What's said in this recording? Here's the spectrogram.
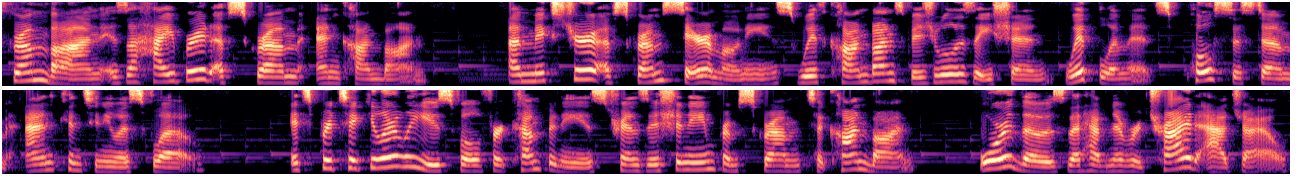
Scrumban is a hybrid of Scrum and Kanban, a mixture of Scrum's ceremonies with Kanban's visualization, WIP limits, pull system, and continuous flow. It's particularly useful for companies transitioning from Scrum to Kanban or those that have never tried Agile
